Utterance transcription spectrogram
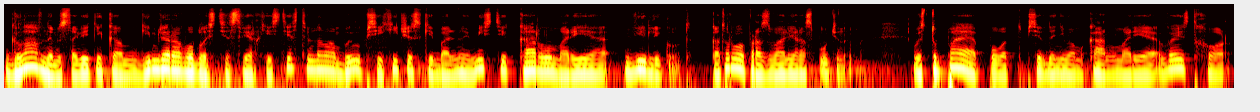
Главным советником Гиммлера в области сверхъестественного был психически больной мистик Карл Мария Виллигуд, которого прозвали Распутиным. Выступая под псевдонимом Карл Мария Вейстхор,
